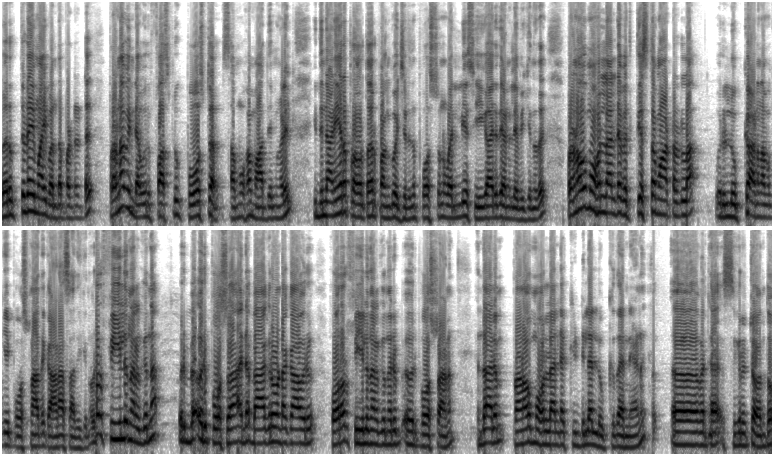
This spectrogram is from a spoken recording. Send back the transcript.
ബർത്ത്ഡേയുമായി ബന്ധപ്പെട്ടിട്ട് പ്രണവിന്റെ ഒരു ഫസ്റ്റ് ലുക്ക് പോസ്റ്റർ സമൂഹ മാധ്യമങ്ങളിൽ ഇതിന്റെ അണിയറ പ്രവർത്തകർ പങ്കുവച്ചിരുന്നു. പോസ്റ്ററിന് വലിയ സ്വീകാര്യതയാണ് ലഭിക്കുന്നത്. പ്രണവ് മോഹൻലാലിന്റെ വ്യത്യസ്തമായിട്ടുള്ള ഒരു ലുക്കാണ് നമുക്ക് ഈ പോസ്റ്ററിനകത്ത് കാണാൻ സാധിക്കുന്നത്. ഒരു ഫീൽ നൽകുന്ന ഒരു ഒരു പോസ്റ്റർ. അതിന്റെ ബാക്ക്ഗ്രൗണ്ടൊക്കെ ആ ഒരു ഹൊറർ ഫീൽ നൽകുന്ന ഒരു ഒരു പോസ്റ്ററാണ്. എന്തായാലും പ്രണവ് മോഹൻലാലിന്റെ കിടിലൻ ലുക്ക് തന്നെയാണ്. മറ്റേ സിഗരറ്റോ എന്തോ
